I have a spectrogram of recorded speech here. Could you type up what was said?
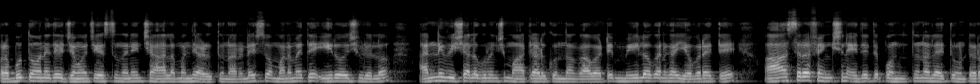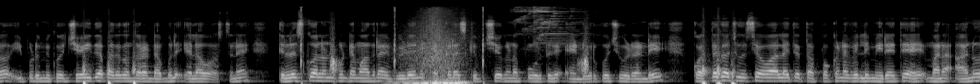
ప్రభుత్వం అనేది జమ చేస్తుందని చాలామంది అడుగుతున్నారండి. సో మనమైతే ఈ రోజు వీడియోలో అన్ని విషయాల గురించి మాట్లాడుకుందాం కాబట్టి మీలో కనుక ఎవరైతే ఆసర పెన్షన్ ఏదైతే పొందుతున్నారో అయితే ఉంటారో ఇప్పుడు మీకు చేయితే పథకం ద్వారా డబ్బులు ఎలా వస్తున్నాయి తెలుసుకోవాలనుకుంటే మాత్రం వీడియోని ఎక్కడ స్కిప్ చేయకుండా పూర్తిగా ఎండ్ వరకు చూడండి. కొత్తగా చూసే వాళ్ళైతే తప్పకుండా వెళ్ళి మీరైతే మన అను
